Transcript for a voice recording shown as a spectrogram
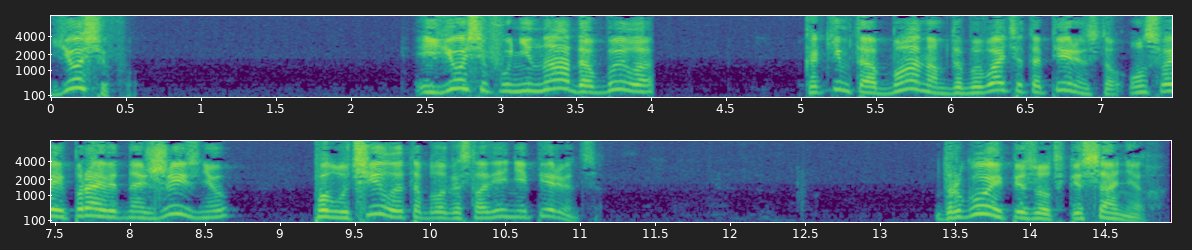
Иосифу. И Иосифу не надо было каким-то обманом добывать это первенство. Он своей праведной жизнью получил это благословение первенца. Другой эпизод в Писаниях.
